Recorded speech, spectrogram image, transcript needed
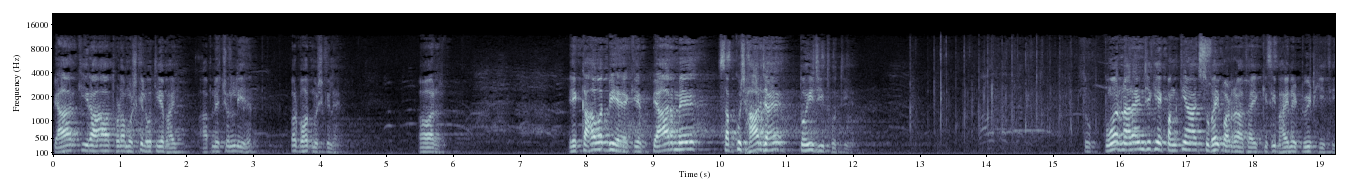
प्यार की राह थोड़ा मुश्किल होती है भाई। आपने चुन ली है, और बहुत मुश्किल है। और एक कहावत भी है कि प्यार में सब कुछ हार जाए तो ही जीत होती है। तो कुंवर नारायण जी की एक पंक्तियाँ आज सुबह ही पढ़ रहा था, एक किसी भाई ने ट्वीट की थी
